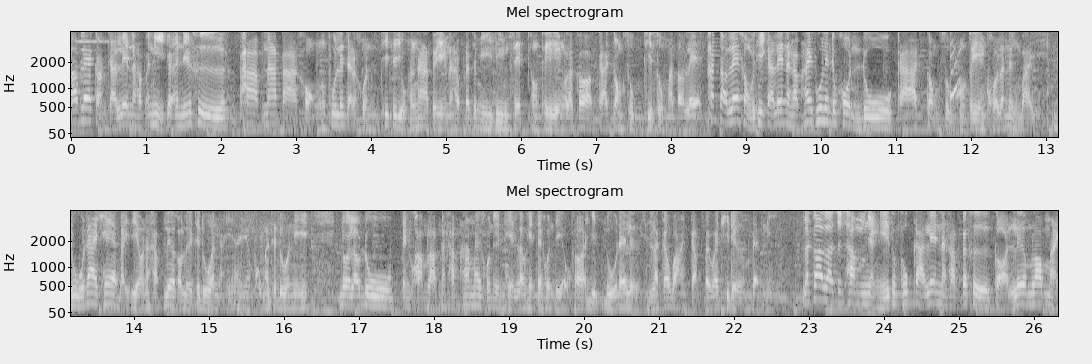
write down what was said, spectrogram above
รอบแรกก่อนการเล่นนะครับ อันนี้ก็อันนี้ก็คือภาพหน้าตาของผู้เล่นแต่ละคนที่จะอยู่ข้างหน้าตัวเองนะครับก็จะมีดีมเซตของตัวเอง แล้วก็การ์ดกล่องสุ่มที่สุ่มมาตอนแรก ขั้นตอนแรกของวิธีการเล่นนะครับให้ผู้เล่นทุกคนดูการ์ดกล่องสุ่มของตัวเองคนละหนึ่งใบดูได้แค่ใบเดียวนะครับเลือกเอาเลยจะดูอันไหนอะอย่างผมอาจจะดูอันนี้ โดยเราดูเป็นความลับนะครับห้ามให้คนอื่นเห็นเราเห็นได้คนเดียวก็หยิบดูได้เลย แล้วก็วางกลับไปไว้ที่เดิมแบบนี้ แล้วก็เราจะทำอย่างนี้ทุกๆ การเล่นนะครับ ก็คือก่อนเริ่มรอบใหม่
